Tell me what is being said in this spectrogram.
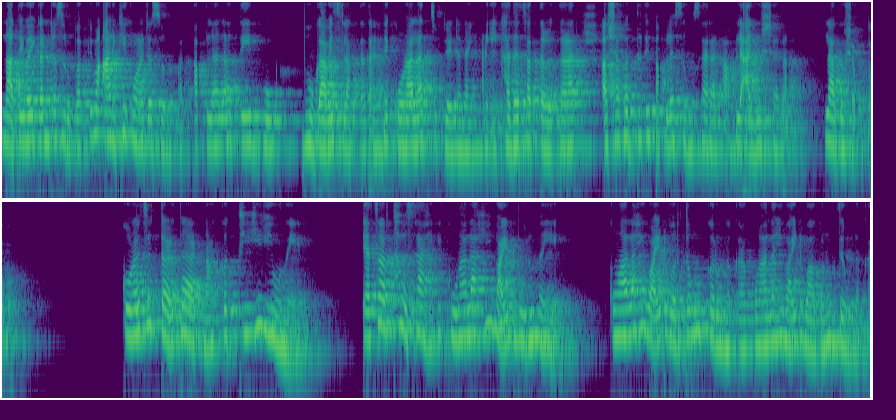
नातेवाईकांच्या स्वरूपात किंवा आणखी कोणाच्या स्वरूपात आपल्याला ते भोग भोगावेच लागतात आणि ते कोणालाच चुकलेलं नाही. आणि एखाद्याचा तळतळाट अशा पद्धतीत आपल्या संसाराला आपल्या आयुष्याला लागू शकतो. कोणाचं तळतळाट ना कधीही घेऊ नये. याचा अर्थ असा आहे की कुणालाही वाईट बोलू नये. कोणालाही वाईट वर्तवणूक करू नका. कुणालाही वाईट वागणूक देऊ नका.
